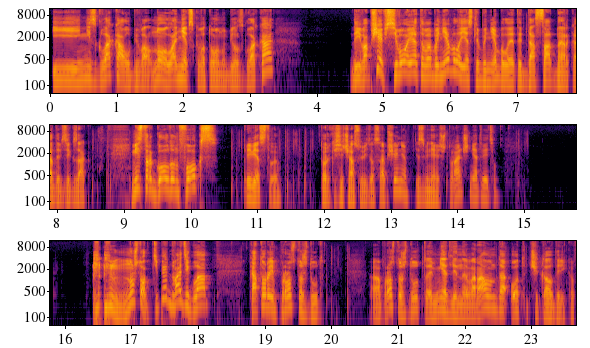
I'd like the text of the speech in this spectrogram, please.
и не с Глока убивал. Но Ланевского-то он убил с Глока. Да и вообще всего этого бы не было, если бы не было этой досадной аркады в зигзаг. Мистер Голден Фокс, приветствую. Только сейчас увидел сообщение. Извиняюсь, что раньше не ответил. ну что, теперь два дигла, которые просто ждут. А, просто ждут медленного раунда от чекалдыриков.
